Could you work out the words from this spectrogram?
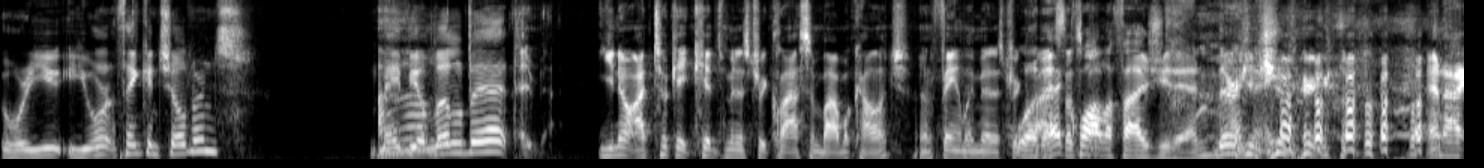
Were you you weren't thinking children's? Maybe a Um, little bit. You know, I took a kids ministry class in Bible college and family ministry Well, class. that That's about- qualifies you then. There you go. There you go. and I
